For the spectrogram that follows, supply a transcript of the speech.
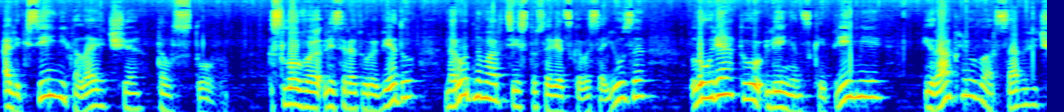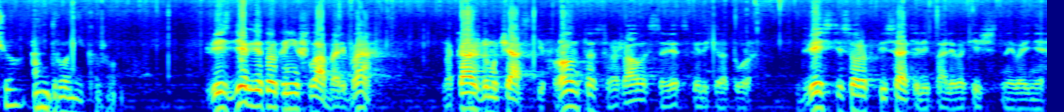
Алексея Николаевича Толстого. Слово литературоведу, народному артисту Советского Союза, лауреату Ленинской премии Ираклию Ларсабовичу Андроникову. Везде, где только не шла борьба, на каждом участке фронта сражалась советская литература. 240 писателей пали в Отечественной войне.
